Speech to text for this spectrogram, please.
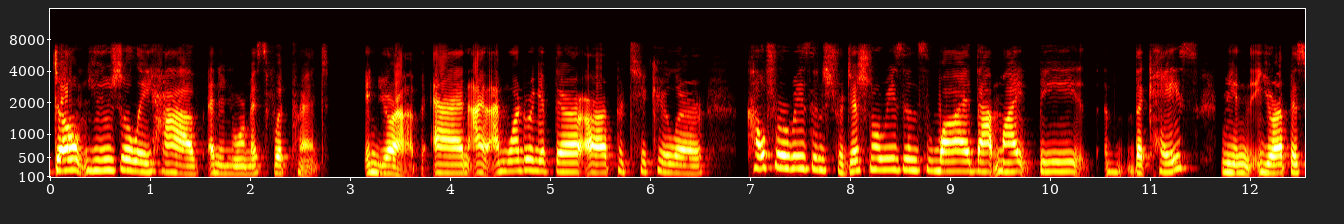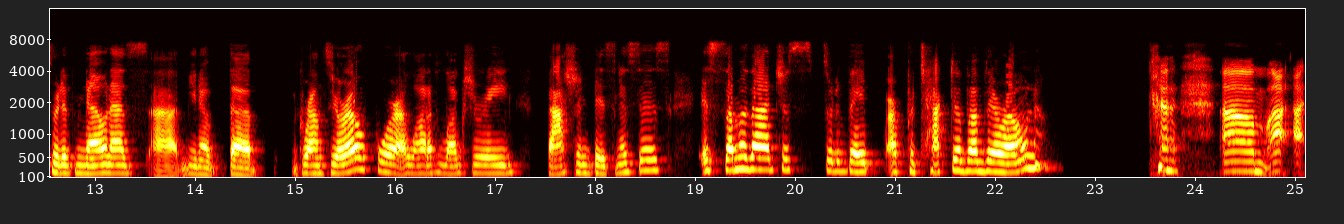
don't usually have an enormous footprint in Europe, and I, I'm wondering if there are particular cultural reasons, traditional reasons why that might be the case? I mean, Europe is sort of known as, uh, you know, the ground zero for a lot of luxury fashion businesses. Is some of that just sort of they are protective of their own? um, I, I,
